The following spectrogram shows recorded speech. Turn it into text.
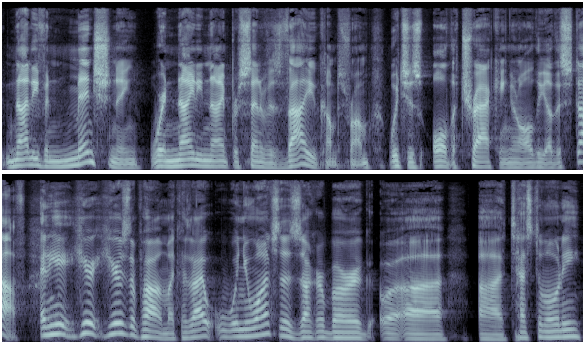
not even mentioning where 99% of his value comes from, which is all the tracking and all the other stuff. And here, here, here's the problem. Like, because I, when you watch the Zuckerberg uh, uh, testimony,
